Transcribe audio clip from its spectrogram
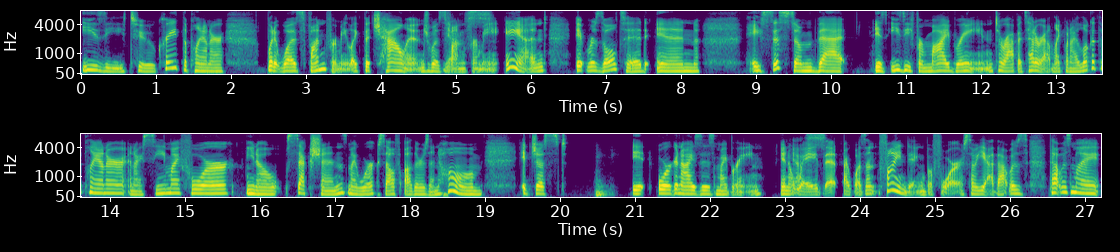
easy to create the planner, but it was fun for me. Like the challenge was fun for me. And it resulted in a system that is easy for my brain to wrap its head around. Like when I look at the planner and I see my four, you know, sections, my work, self, others, and home, it just it organizes my brain in a way that I wasn't finding before. So yeah, that was that was my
